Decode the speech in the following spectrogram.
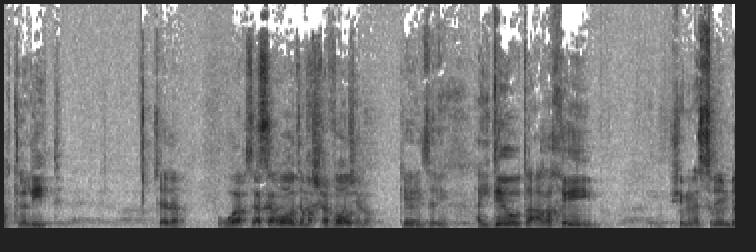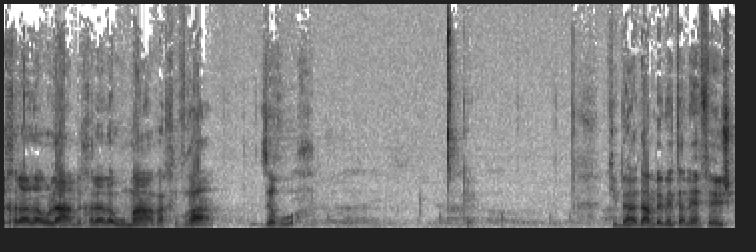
הכללית. בסדר? רוח זה הכרות, זה מחשבות. כן, זה האידאות, הערכים, שמנסרים בחלל העולם, בחלל האומה והחברה, זה רוח. כן. כי באדם באמת הנפש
